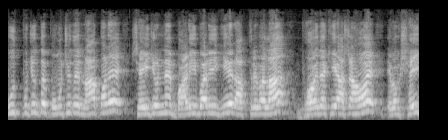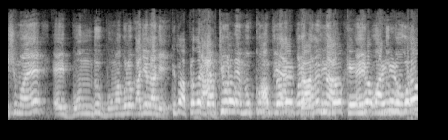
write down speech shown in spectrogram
বুথ পর্যন্ত পৌঁছতে না পারে সেই জন্য বাড়ি বাড়ি গিয়ে রাত্রেবেলা ভয় দেখিয়ে আসা হয় এবং সেই সময়ে এই বন্দুক বোমাগুলো কাজে লাগে। কিন্তু আপনাদের জন্যে মুখ্যমন্ত্রী না, তো এই কেন্দ্রীয় বাহিনীর উপরেও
